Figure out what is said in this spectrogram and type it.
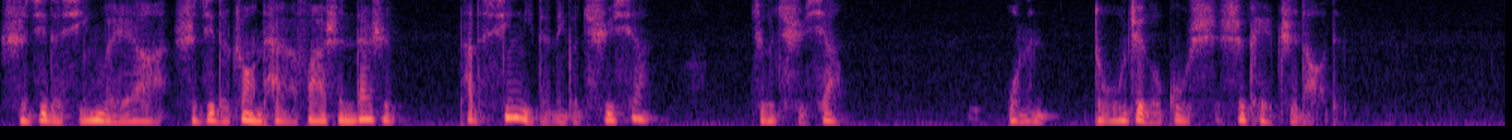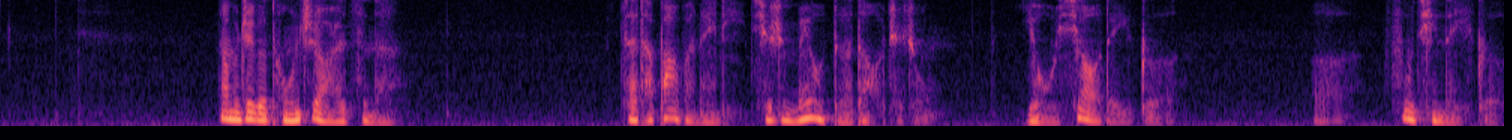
实际的行为啊，实际的状态啊发生，但是他的心里的那个趋向，这个取向，我们读这个故事是可以知道的。那么这个同志儿子呢，在他爸爸那里其实没有得到这种有效的一个呃父亲的一个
